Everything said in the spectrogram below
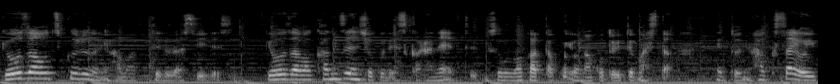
餃子を作るのにハマってるらしいです。餃子は完全食ですからねってすごい分かったようなこと言ってました。えっとね、白菜をいっ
